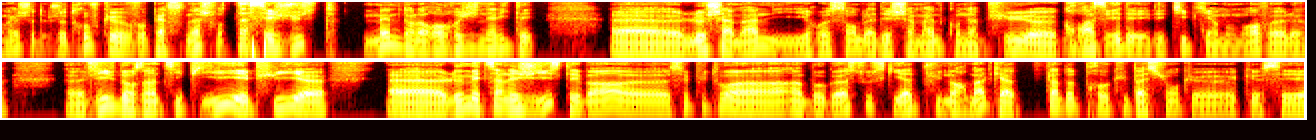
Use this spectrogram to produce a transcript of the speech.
Ouais, je, je, trouve que vos personnages sont assez justes, même dans leur originalité. Euh, le chaman, il ressemble à des chamans qu'on a pu euh, croiser, des, des, types qui à un moment veulent euh, vivre dans un tipi, et puis euh, euh, le médecin légiste, eh ben, c'est plutôt un, un, beau gosse, tout ce qu'il y a de plus normal, qui a plein d'autres préoccupations que que ces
